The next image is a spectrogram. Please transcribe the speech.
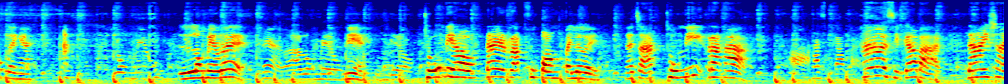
คเลยไง ลลงเมลด้วยเนี่ยนะลงเมลนี่ถุงเดียวถุงเดียวได้รับคูปองไปเลยนะจ๊ะถุงนี้ราคาอ่าห้าสิบเก้าบาท 59 บาท ได้ใช้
